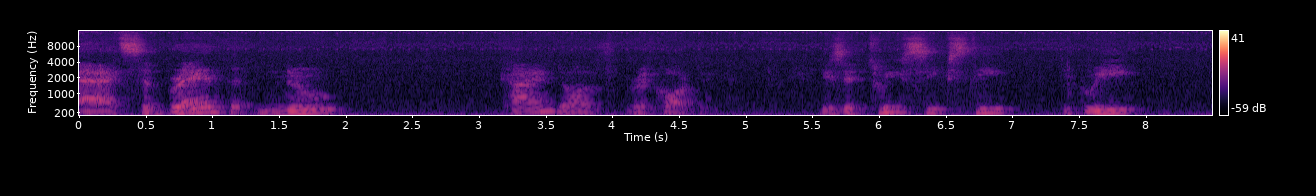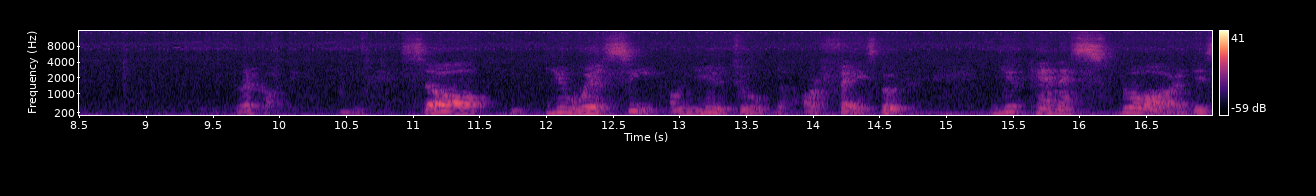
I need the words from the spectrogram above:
uh, it's a brand new kind of recording. It's a 360 degree recording. So you will see on YouTube or Facebook, you can explore this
